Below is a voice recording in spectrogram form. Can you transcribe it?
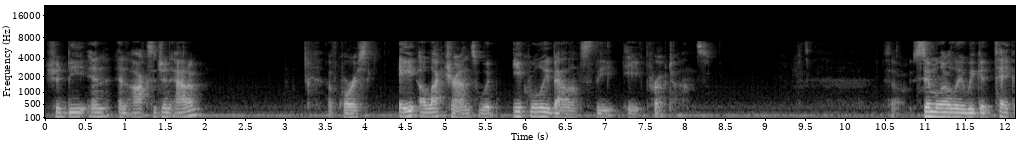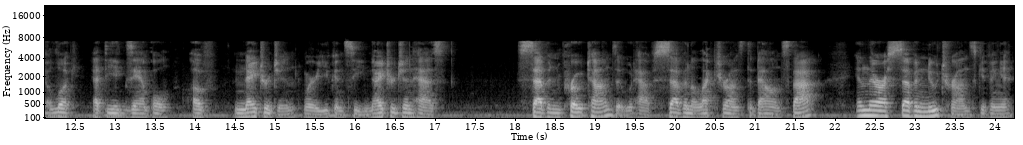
should be in an oxygen atom? Of course, eight electrons would equally balance the eight protons. So similarly, we could take a look at the example of nitrogen, where you can see nitrogen has seven protons. It would have seven electrons to balance that. And there are seven neutrons, giving it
